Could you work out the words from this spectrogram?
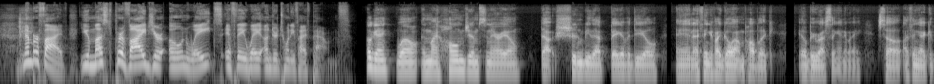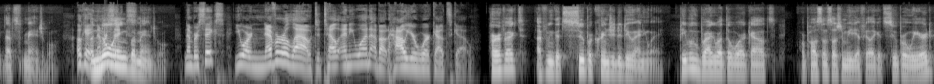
Number five, you must provide your own weights if they weigh under 25 pounds. okay, well, in my home gym scenario, that shouldn't be that big of a deal. And I think if I go out in public, it'll be wrestling anyway. So I think I could. That's manageable. Okay, Annoying, but manageable. Number six, you are never allowed to tell anyone about how your workouts go. perfect. I think that's super cringy to do anyway. People who brag about the workouts or post on social media feel like it's super weird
